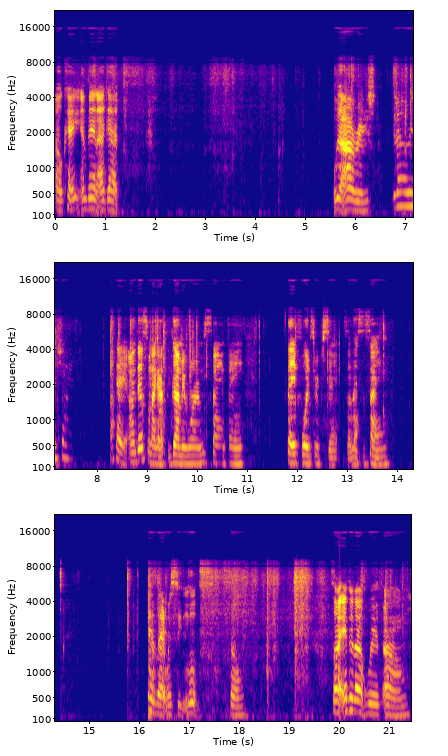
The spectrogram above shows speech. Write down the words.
okay, and then I got, we already, did I already show you? Okay, on this one I got the gummy worms, same thing. Save 43%. So that's the same as that receipt looks. So so I ended up with um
